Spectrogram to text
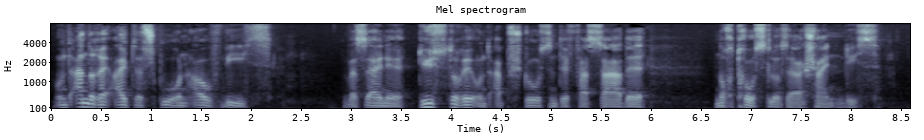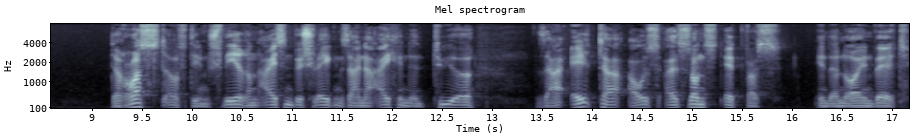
und andere Altersspuren aufwies, was seine düstere und abstoßende Fassade noch trostloser erscheinen ließ. Der Rost auf den schweren Eisenbeschlägen seiner eichenen Tür sah älter aus als sonst etwas in der neuen Welt.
